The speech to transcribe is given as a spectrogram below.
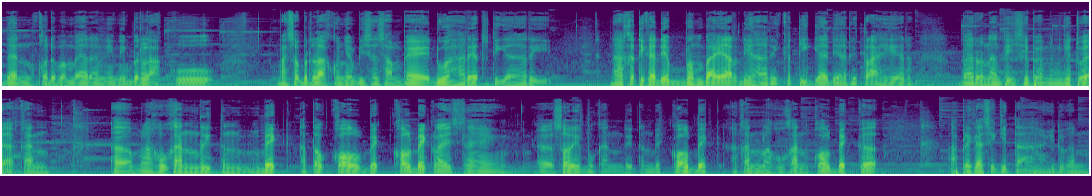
dan kode pembayaran ini berlaku masa berlakunya bisa sampai dua hari atau tiga hari Nah, ketika dia membayar di hari ketiga, di hari terakhir, baru nanti si payment gateway akan uh, melakukan return back atau callback, callback lah istilahnya. Uh, sorry, bukan return back, callback akan melakukan callback ke aplikasi kita gitu kan.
